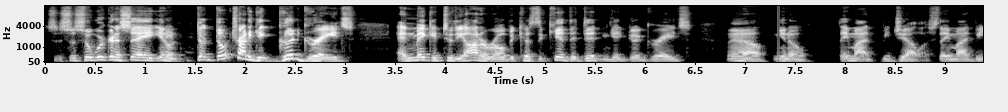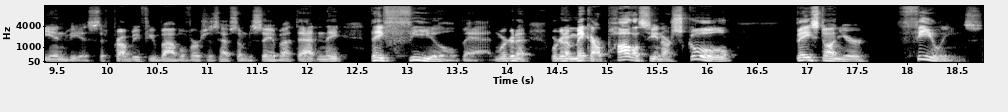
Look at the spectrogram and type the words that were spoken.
So, so, so we're going to say, you know, don't, don't try to get good grades and make it to the honor roll because the kid that didn't get good grades, well, you know, they might be jealous, they might be envious. There's probably a few Bible verses have something to say about that, and they they feel bad. And we're gonna we're gonna make our policy in our school based on your feelings.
